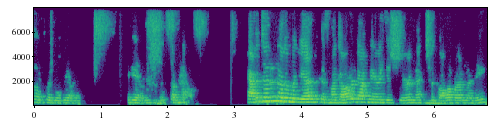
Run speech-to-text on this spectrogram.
hopefully we'll be able to, again, at some house. Haven't done another one yet because my daughter got married this year and that took all of our money.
